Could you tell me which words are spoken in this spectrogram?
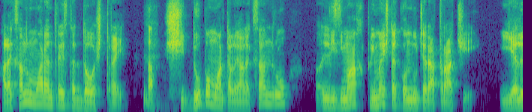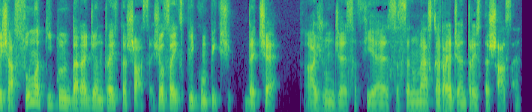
Alexandru moare în 323. Da. Și după moartea lui Alexandru, Lizimah primește conducerea Traciei. El își asumă titlul de rege în 306 și o să explic un pic și de ce ajunge să fie să se numească rege în 306.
